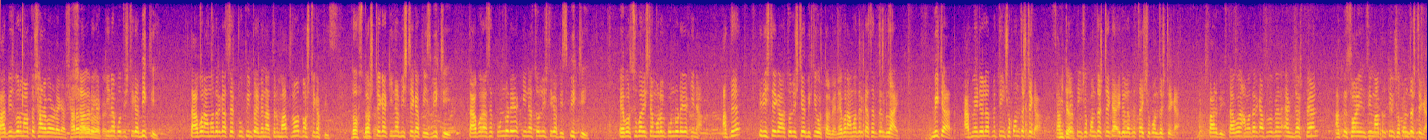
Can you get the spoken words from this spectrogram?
পার পিস বড় মাত্র সাড়ে বারো টাকা। সাড়ে বারো টাকা। কিনা পঁচিশ টাকা বিক্রি। তারপর আমাদের কাছে টু পিন পাইবেন আপনার মাত্র দশ টাকা পিস দশ দশ টাকা। টাকা কিনা বিশ টাকা পিস বিক্রি। তারপর আছে পনেরো টাকা কিনা চল্লিশ টাকা পিস বিক্রি। এবার সুপার স্টার মডেল পনেরো টাকা কিনা। আপনি তিরিশ টাকা চল্লিশ টাকা বিক্রি করতে পারবেন। এবার আমাদের কাছে লাইট মিটার। আপনি এটা হলো আপনার তিনশো পঞ্চাশ টাকা। মিটার। তিনশো পঞ্চাশ টাকা এটা হলো আপনার চারশো পঞ্চাশ টাকা পার পিস তারপর আমাদের কাছে পাবেন একজাস্ট ফ্যান আপনি ছয় ইঞ্চি মাত্র তিনশো পঞ্চাশ টাকা।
